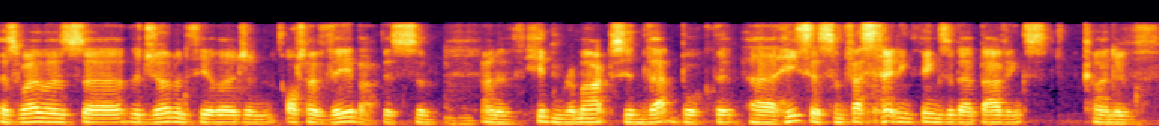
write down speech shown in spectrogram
as well as uh, the German theologian Otto Weber. There's some mm-hmm. kind of hidden remarks in that book that uh, he says some fascinating things about Bavinck's kind of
